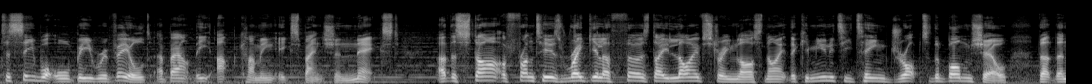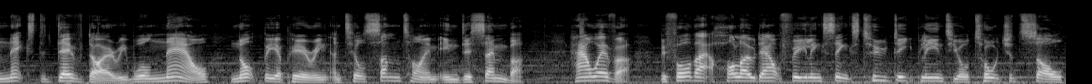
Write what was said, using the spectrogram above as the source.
to see what will be revealed about the upcoming expansion next. At the start of Frontiers regular Thursday livestream last night the community team dropped the bombshell that the next dev diary will now not be appearing until sometime in December. However before that hollowed out feeling sinks too deeply into your tortured soul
